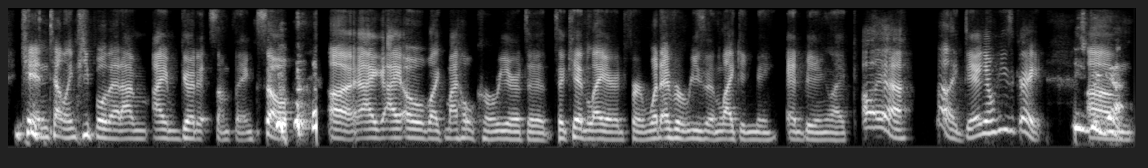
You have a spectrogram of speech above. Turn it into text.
Ken telling people that I'm I'm good at something. So uh, I I owe like my whole career to to Ken Laird for whatever reason liking me and being like, oh yeah, I like Daniel. He's great. He's good. Um,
